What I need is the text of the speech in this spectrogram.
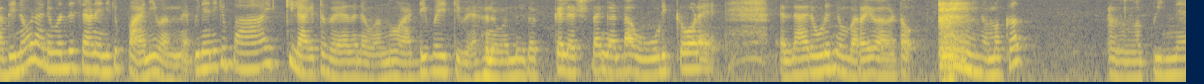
അതിനോടനുബന്ധിച്ചാണ് എനിക്ക് പനി വന്നത് പിന്നെ എനിക്ക് ബാക്കിലായിട്ട് വേദന വന്നു അടിവയറ്റ് വേദന വന്നു. ഇതൊക്കെ ലക്ഷണം കണ്ടാൽ ഓടിക്കോളെ. എല്ലാവരോടും ഞാൻ പറയുക കേട്ടോ. നമുക്ക് പിന്നെ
